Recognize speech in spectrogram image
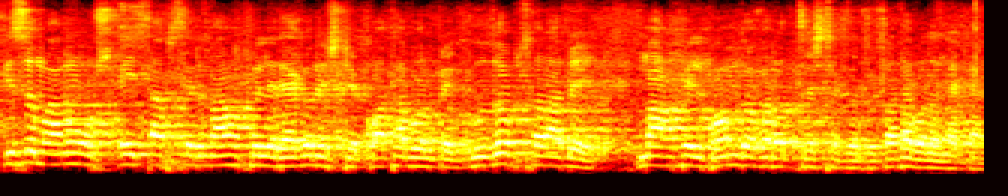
কিছু মানুষ এই তাপসের মাহফিলের এগনিষ্ঠে কথা বলবে, গুজব ছড়াবে, মাহফিল বন্ধ করার চেষ্টা করবে। কথা বলে না কেন?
